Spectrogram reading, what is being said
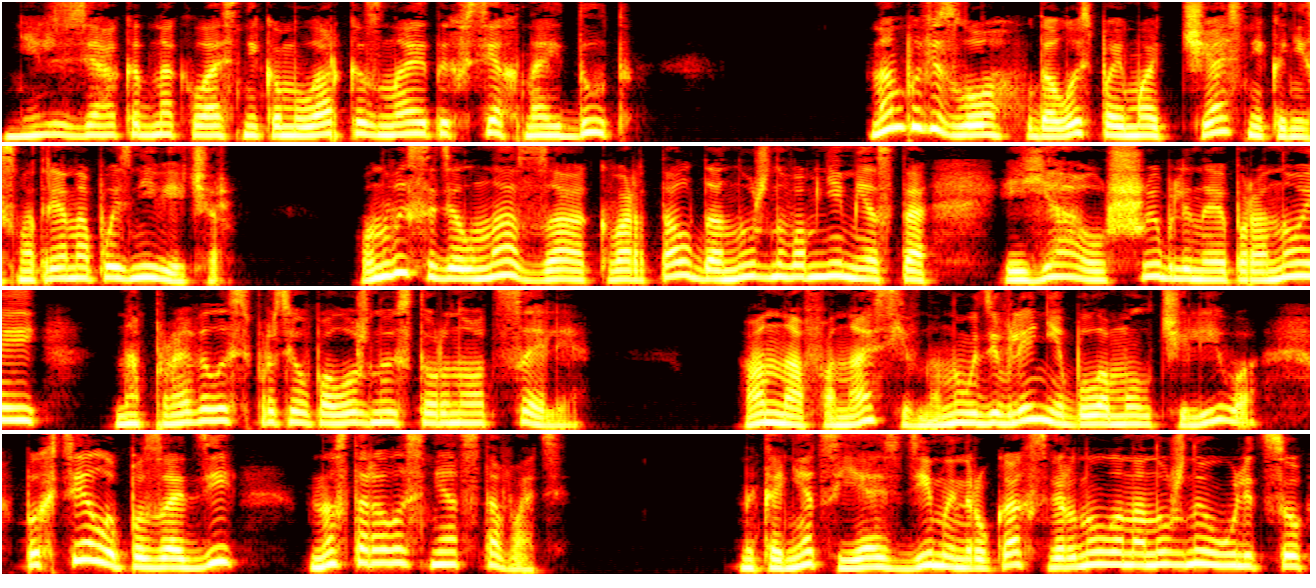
Нельзя к одноклассникам, Ларка знает их всех, найдут. Нам повезло, удалось поймать частника, несмотря на поздний вечер. Он высадил нас за квартал до нужного мне места, и я, ушибленная паранойей, направилась в противоположную сторону от цели. Анна Афанасьевна, на удивление, была молчалива, пыхтела позади, но старалась не отставать. Наконец я с Димой на руках свернула на нужную улицу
